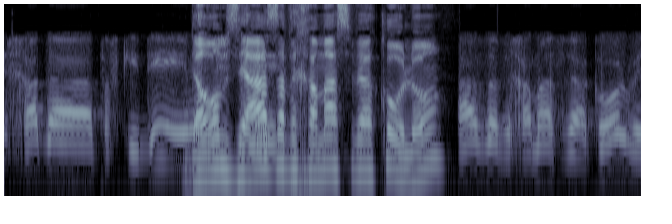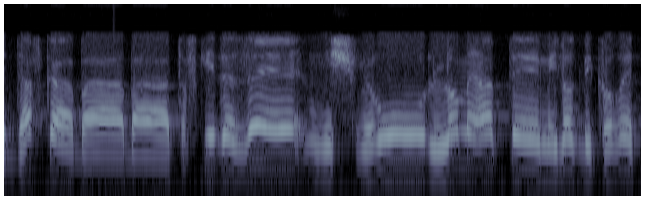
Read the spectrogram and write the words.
אחד התפקידים... דרום זה עזה וחמאס והכול, לא? עזה וחמאס והכל, ודווקא בתפקיד הזה נשמעו לא מעט אה, מילות ביקורת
